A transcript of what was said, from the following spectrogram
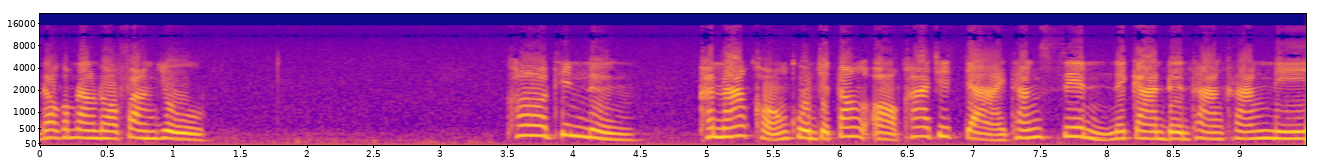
เรากำลังรอฟังอยู่ ข้อที่หนึ่งคณะของคุณจะต้องออกค่าใช้จ่ายทั้งสิ้นในการเดินทางครั้งนี้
